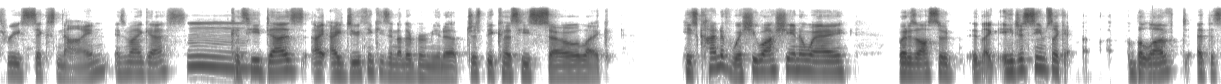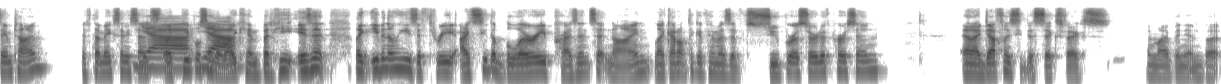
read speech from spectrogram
369 is my guess Mm. because he does I, I do think he's another bermuda just because he's so like he's kind of wishy-washy in a way but is also like he just seems like beloved at the same time if that makes any sense Yeah, like people seem yeah. to like him but he isn't like even though he's a three i see the blurry presence at nine like i don't think of him as a super assertive person and i definitely see the six fix in my opinion but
